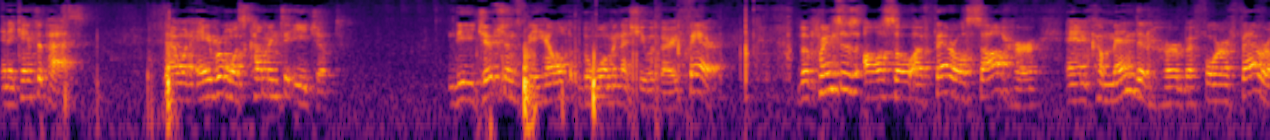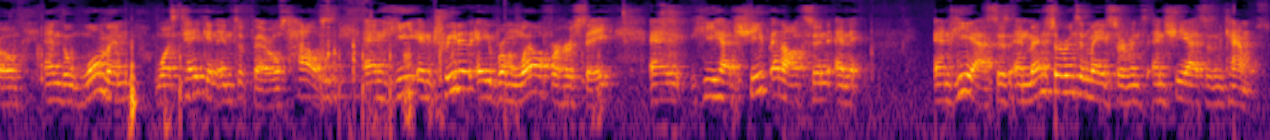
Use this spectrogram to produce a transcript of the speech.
And it came to pass that when Abram was coming to Egypt, the Egyptians beheld the woman that she was very fair. The princes also of Pharaoh saw her and commended her before Pharaoh, and the woman was taken into Pharaoh's house. And he entreated Abram well for her sake, and he had sheep and oxen, and, and he asses, and men servants and maid servants, and she asses and camels.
